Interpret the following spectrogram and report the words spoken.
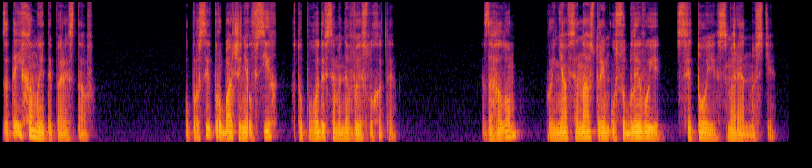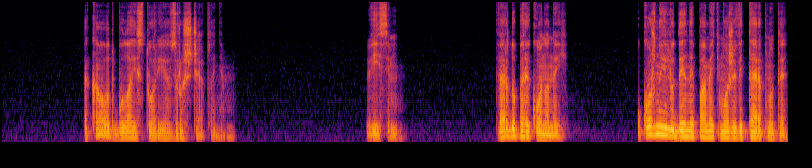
зате й хамити перестав. Попросив пробачення у всіх, хто погодився мене вислухати. Загалом пройнявся настроєм особливої святої смиренності. Така от була історія з розщепленням. 8. Твердо переконаний у кожної людини пам'ять може відтерпнути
